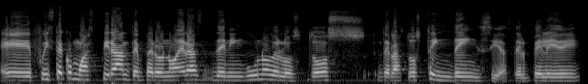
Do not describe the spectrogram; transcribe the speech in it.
Eh, fuiste como aspirante, pero no eras de ninguno de los dos, de las dos tendencias del PLD,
